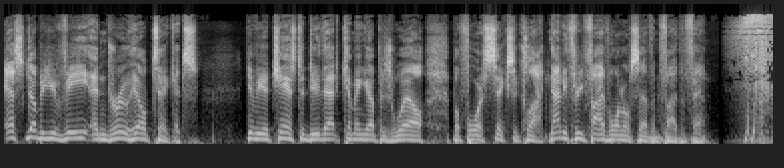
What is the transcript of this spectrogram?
SWV, and Dru Hill tickets. Give you a chance to do that coming up as well before 6 o'clock. 93.5, 107.5 The Fan.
